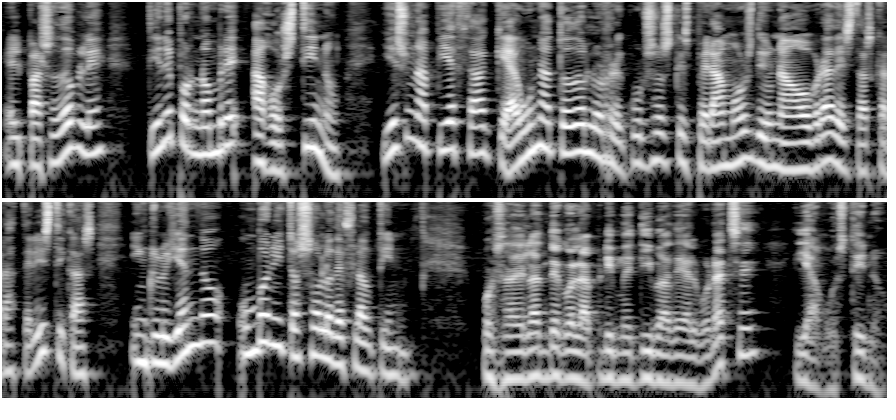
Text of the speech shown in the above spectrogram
El paso doble tiene por nombre Agostino y es una pieza que aúna todos los recursos que esperamos de una obra de estas características, incluyendo un bonito solo de flautín. Pues adelante con la primitiva de Alborache y Agostino.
